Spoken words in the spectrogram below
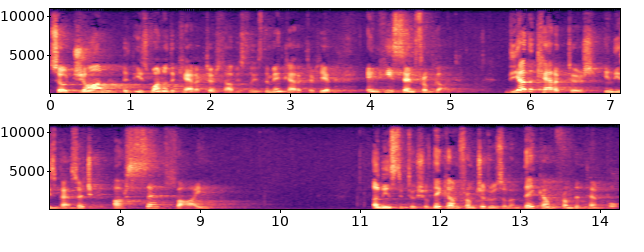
So, John is one of the characters, obviously, he's the main character here, and he's sent from God. The other characters in this passage are sent by an institution. They come from Jerusalem, they come from the temple,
